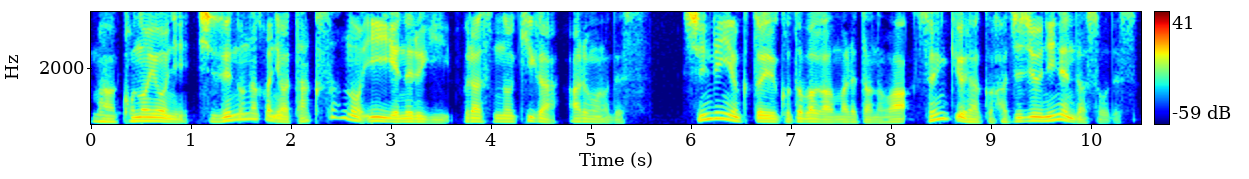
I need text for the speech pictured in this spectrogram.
まあこのように自然の中にはたくさんのいいエネルギープラスの木があるものです。森林浴という言葉が生まれたのは1982年だそうです。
